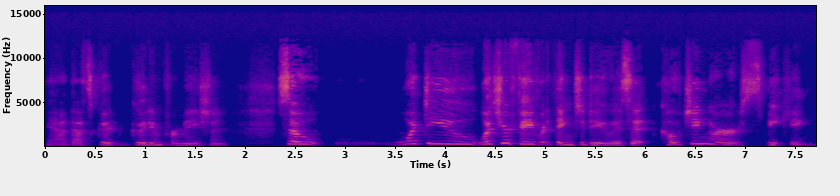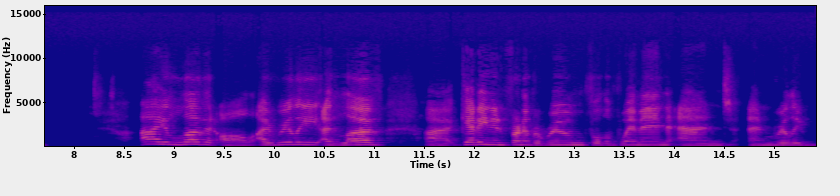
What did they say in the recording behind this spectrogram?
Yeah that's good good information. So what do you what's your favorite thing to do? Is it coaching or speaking? I love it all. I really i love uh, getting in front of a room full of women and and really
